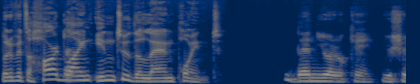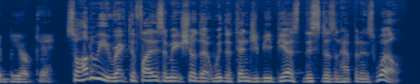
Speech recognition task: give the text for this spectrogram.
But if it's a hard line into the land point, Then you're okay. You should be okay. so how do we rectify this and make sure that with the 10 Gbps this doesn't happen as well?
